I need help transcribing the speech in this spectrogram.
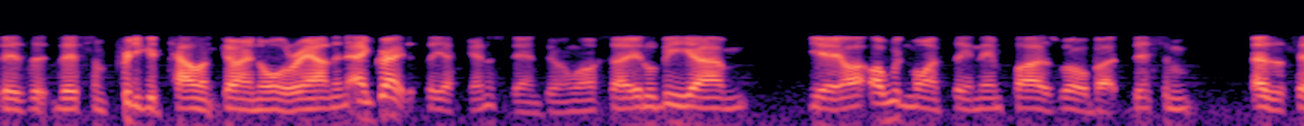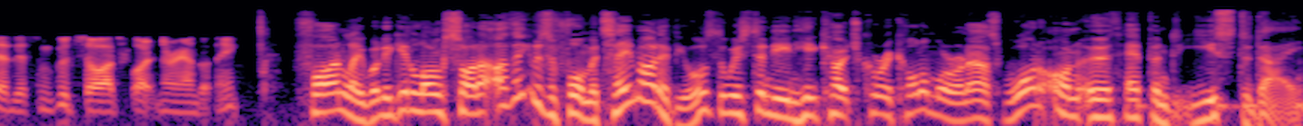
there's a, there's some pretty good talent going all around, and, and great to see Afghanistan doing well. So it'll be, um, yeah, I, I wouldn't mind seeing them play as well. But there's some, as I said, there's some good sides floating around. I think. Finally, will you get alongside? I think it was a former teammate of yours, the West Indian head coach Corey Collymore, and asked what on earth happened yesterday.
